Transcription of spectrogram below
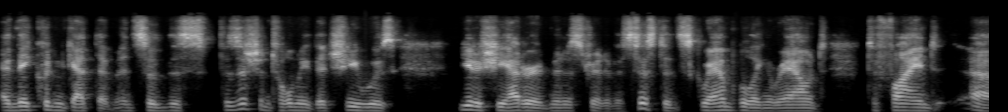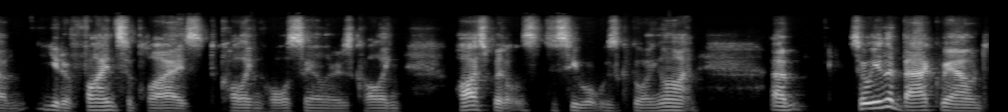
and they couldn't get them and so this physician told me that she was you know she had her administrative assistant scrambling around to find um, you know find supplies calling wholesalers calling hospitals to see what was going on. Um, so in the background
